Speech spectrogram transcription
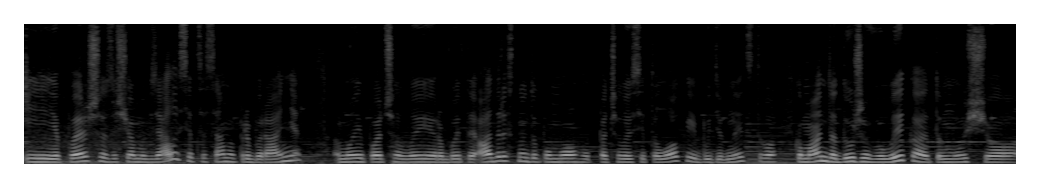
І перше, за що ми взялися, це саме прибирання. Ми почали робити адресну допомогу, почалися сітолоки толоки, і будівництво. Команда дуже велика, тому що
